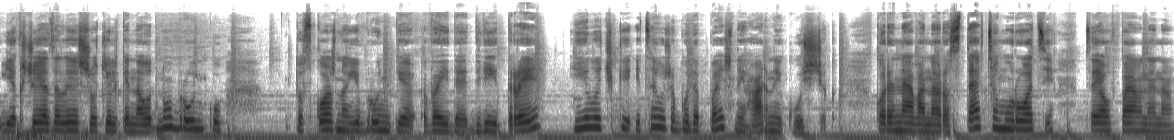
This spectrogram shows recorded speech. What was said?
і якщо я залишу тільки на одну бруньку, то з кожної бруньки вийде 2-3 гілочки, і це вже буде пишний гарний кущик. Коренева наросте в цьому році, це я впевнена.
